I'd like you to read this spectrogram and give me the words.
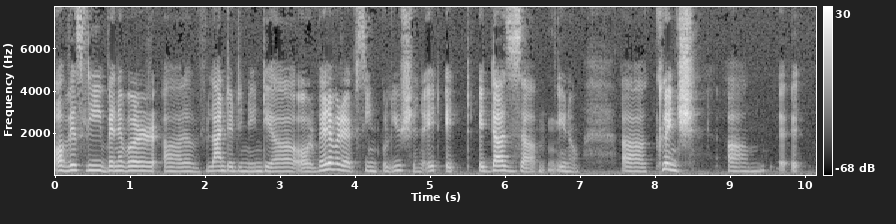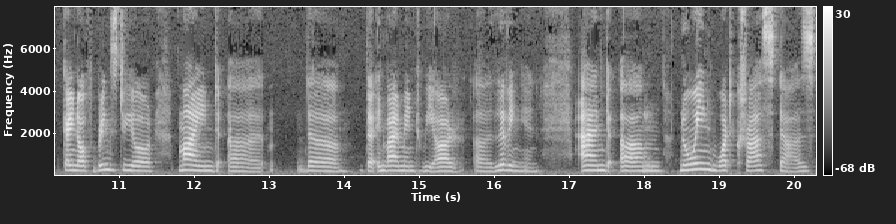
obviously, whenever uh, I've landed in India or wherever I've seen pollution, it it it does um, you know uh, clinch. Um, it kind of brings to your mind uh, the the environment we are uh, living in and um, knowing what Craste does,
